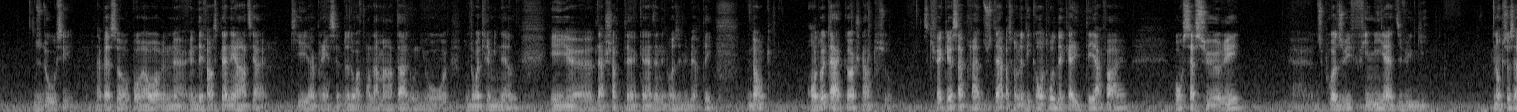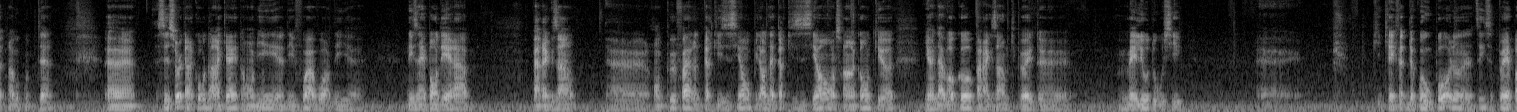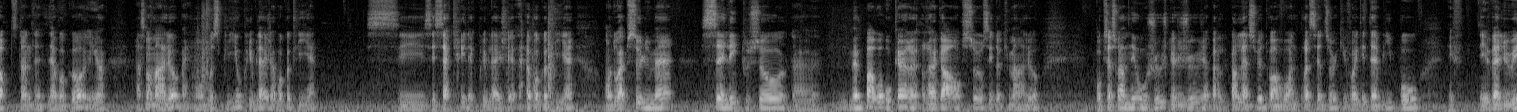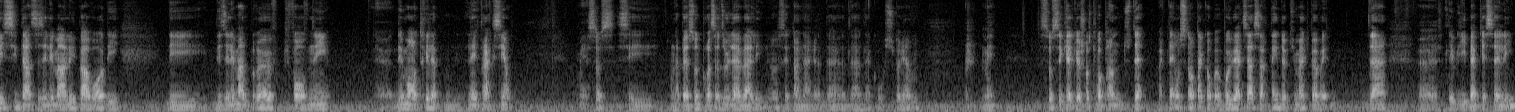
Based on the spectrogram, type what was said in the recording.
du dossier. On appelle ça pour avoir une, une, défense pleine et entière, qui est un principe de droit fondamental au niveau du droit criminel et de la Charte canadienne des droits et libertés. Donc, on doit être à la coche dans tout ça. Ce qui fait que ça prend du temps parce qu'on a des contrôles de qualité à faire pour s'assurer euh, du produit fini à divulguer. Donc ça, ça prend beaucoup de temps. Euh, c'est sûr qu'en cours d'enquête, on vient euh, des fois avoir des, des impondérables. Par exemple, on peut faire une perquisition, puis lors de la perquisition, on se rend compte qu'il y a un avocat, par exemple, qui peut être mêlé au dossier qui, ait fait de quoi ou pas, là, peu importe c'est l'avocat, à ce moment-là, ben, on doit se plier au privilège avocat-client. C'est sacré le privilège avocat-client. On doit absolument sceller tout ça, euh, même pas avoir aucun regard sur ces documents-là, pour que ce soit amené au juge, que le juge, par, la suite, va avoir une procédure qui va être établie pour évaluer si dans ces éléments-là, il peut y avoir des, des, éléments de preuve qui vont venir démontrer l'infraction. Mais ça, c'est, on appelle ça une procédure lavalée. C'est un arrêt de, la Cour suprême. Mais ça, c'est quelque chose qui va prendre du temps. Tant aussi longtemps qu'on n'a pas eu accès à certains documents qui peuvent être dans euh, les, paquets scellés,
